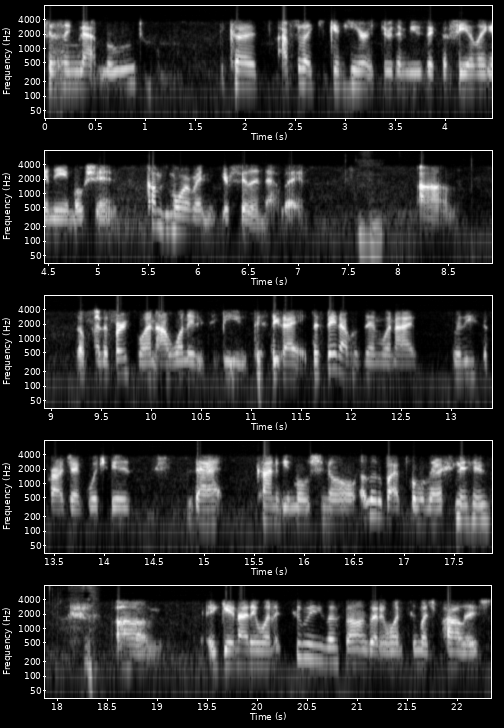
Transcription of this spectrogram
feeling that mood because I feel like you can hear it through the music, the feeling and the emotion comes more when you're feeling that way. Mm-hmm. Um, so for the first one, I wanted it to be the state I the state I was in when I released the project, which is that kind of emotional, a little bipolarness. um, again, I didn't want too many love songs. I didn't want too much polished.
